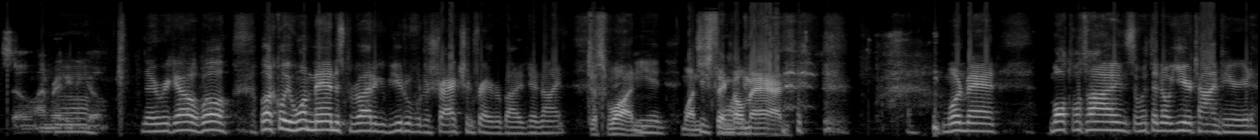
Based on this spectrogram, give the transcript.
so I'm ready Oh. to go. There we go. Well, luckily, one man is providing a beautiful distraction for everybody tonight. Just one, Ian, one just single one. man. one man, multiple times within a year time period.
